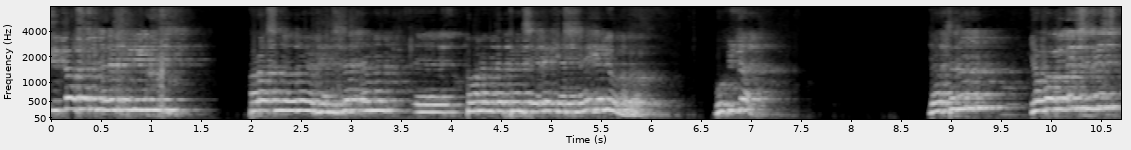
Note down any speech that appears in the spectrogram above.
Birkaç gün elektriğiniz parasını ödemediğinizde hemen e, tornavida penseyle kesmeye geliyorlar. Bu güzel. Yatırım yapabilirsiniz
